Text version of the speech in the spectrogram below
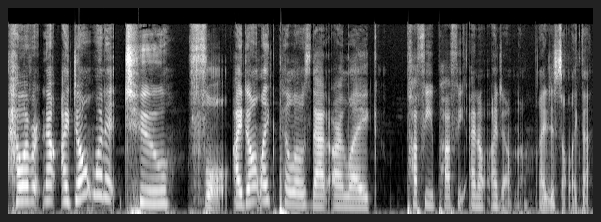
However, now I don't want it too full. I don't like pillows that are like puffy puffy i don't i don't know i just don't like that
